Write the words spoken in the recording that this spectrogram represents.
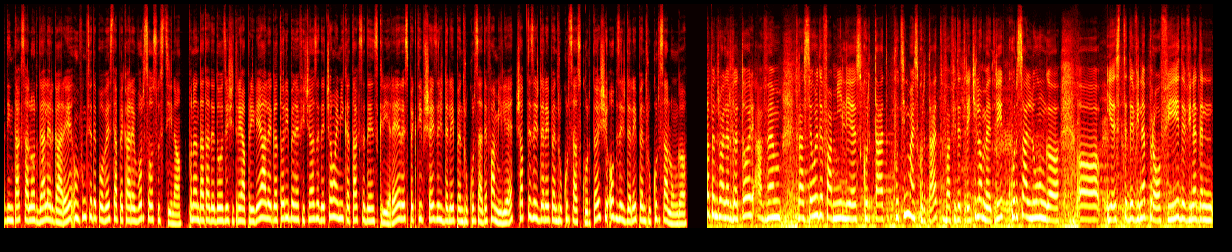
din taxa lor de alergare în funcție de povestea pe care vor să o susțină. Până în data de 23 aprilie, alegătorii beneficiază de cea mai mică taxă de înscriere, respectiv 60 de lei pentru cursa de familie, 70 de lei pentru cursa scurtă și 80 de lei pentru cursa lungă. Pentru alergători avem traseul de familie scurtat, puțin mai scurtat, va fi de 3 km. Cursa lungă uh, este, devine profi, devine de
